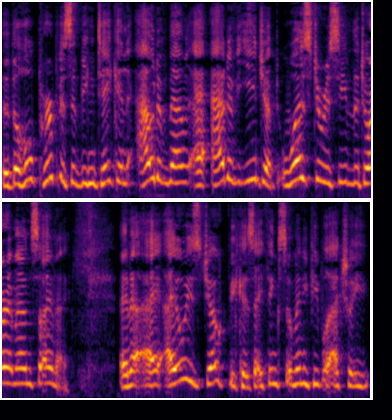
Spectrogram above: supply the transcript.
That the whole purpose of being taken out of Mount, out of Egypt was to receive the Torah at Mount Sinai. And I, I always joke because I think so many people actually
